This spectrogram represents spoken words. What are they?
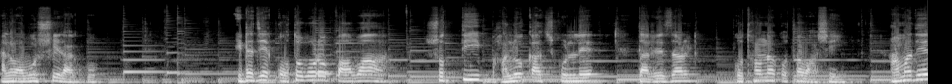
আমি অবশ্যই রাখব। এটা যে কত বড় পাওয়া, সত্যি ভালো কাজ করলে তার রেজাল্ট কোথাও না কোথাও আসেই। আমাদের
